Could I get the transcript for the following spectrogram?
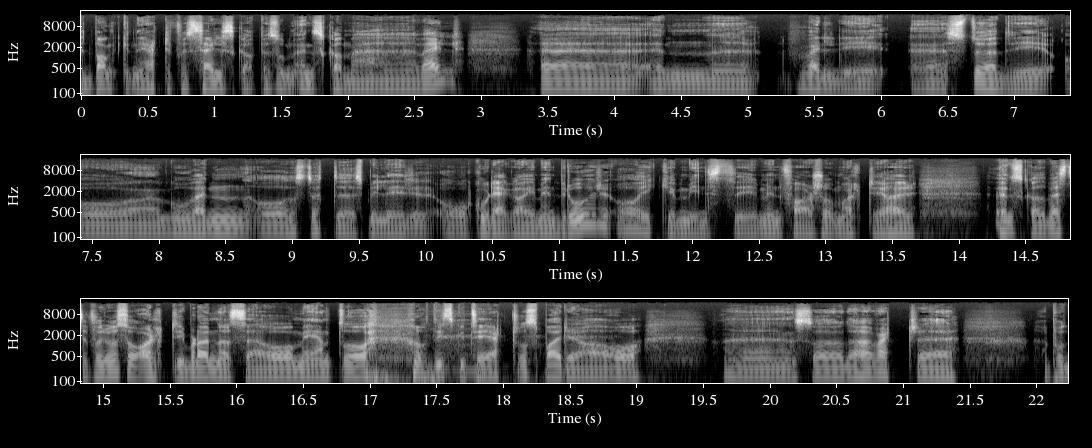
et bankende hjerte for selskapet som ønska meg vel. Eh, en eh, veldig eh, stødig og god venn og støttespiller og kollega i min bror, og ikke minst i min far som alltid har ønska det beste for oss, og alltid blanda seg og ment og, og diskutert og sparra og eh, Så det har vært eh, på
